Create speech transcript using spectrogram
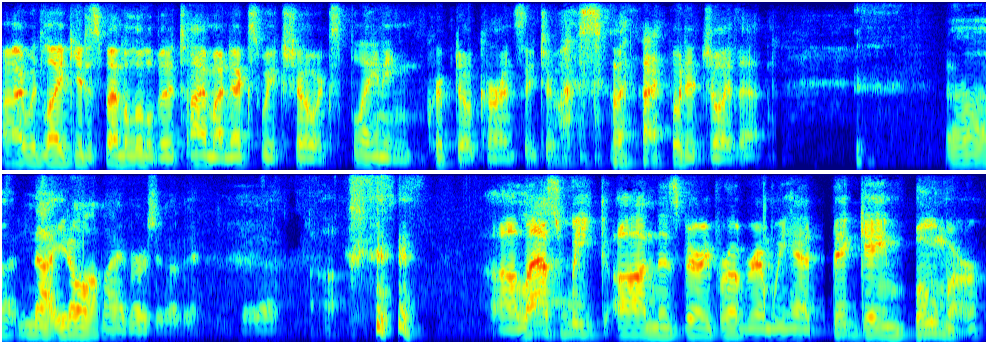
I would like you to spend a little bit of time on next week's show explaining cryptocurrency to us. I would enjoy that. Uh, no, you don't want my version of it. But, uh, Uh, last week on this very program, we had Big Game Boomer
